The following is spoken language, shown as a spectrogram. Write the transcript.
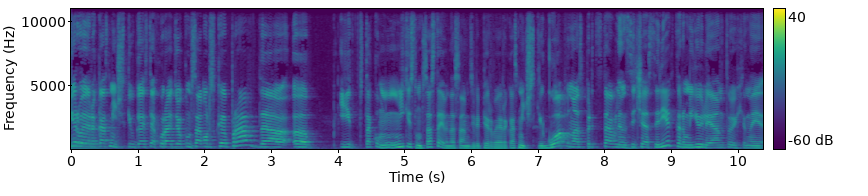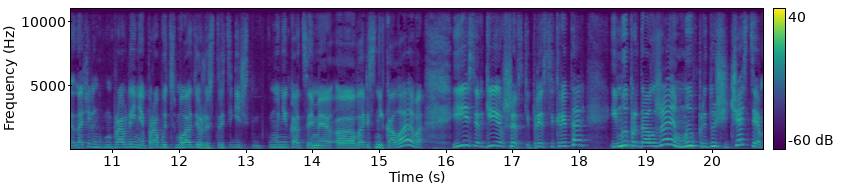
Первый аэрокосмический в гостях у радио «Комсомольская правда». Э, и в таком некислом составе, на самом деле, первый аэрокосмический. ГУАП у нас представлен сейчас ректором Юлией Антохиной, начальником управления по работе с молодежью и стратегическими коммуникациями э, Лариса Николаева и Сергей Иршевский, пресс-секретарь. И мы продолжаем. Мы в предыдущей части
